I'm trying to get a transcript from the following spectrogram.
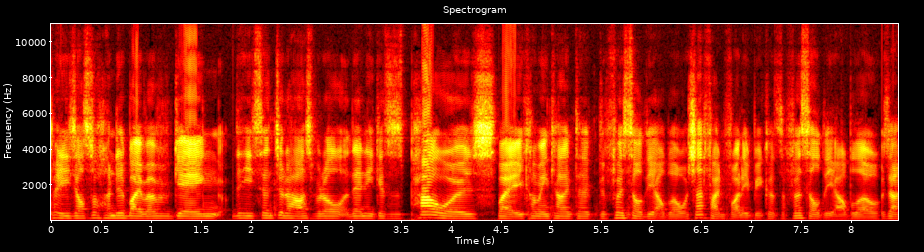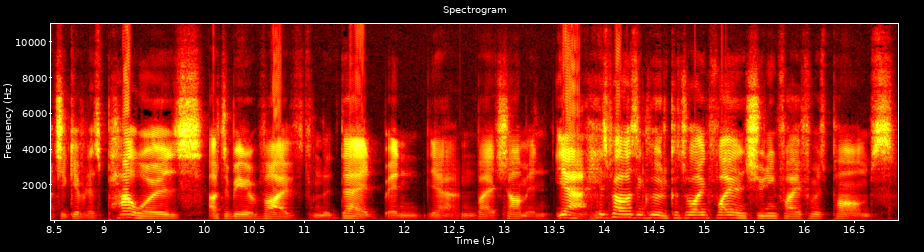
but he's also hunted by a rival gang he's sent to the hospital, and then he gets his powers by coming in contact with the first El Diablo, which I find funny because the first El Diablo was actually given his powers after being revived from the dead, and yeah, by a shaman. Yeah, his powers include controlling fire and shooting fire from his palms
